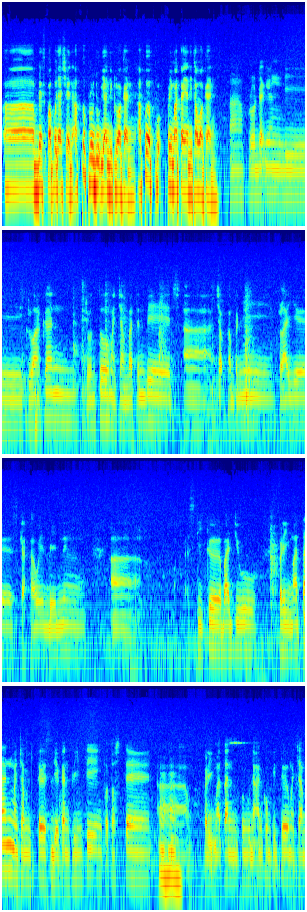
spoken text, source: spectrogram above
uh, Best Park Production, apa produk yang dikeluarkan? Apa perkhidmatan yang ditawarkan? Uh, produk yang dikeluarkan contoh macam button badge, uh, chop company, flyers, kad kahwin, banner, uh, stiker, baju. Perkhidmatan macam kita sediakan printing, photostat, uh, perkhidmatan penggunaan komputer macam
